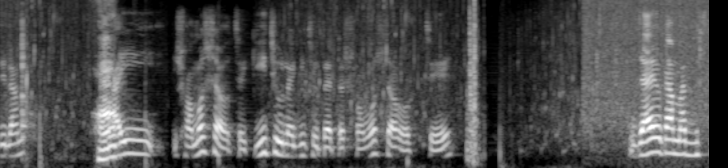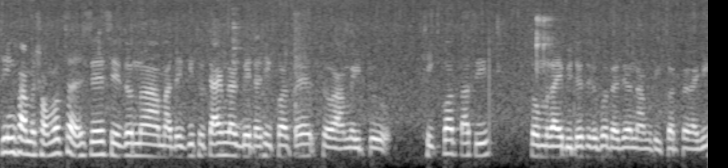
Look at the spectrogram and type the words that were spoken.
দিলাম। ভাই সমস্যা হচ্ছে কিছু না কিছু তো একটা সমস্যা হচ্ছে। যাই হোক স্ট্রিং ফার্মে সমস্যা হয়েছে সেজন্য আমাদের কিছু টাইম লাগবে এটা ঠিক করতে। তো আমি একটু ঠিক করতেছি। তোমরা এই ভিডিও শুরু করতে যেন আমি ঠিক করতে থাকি।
